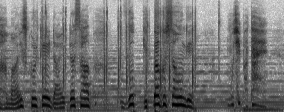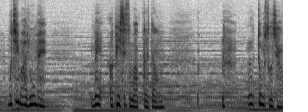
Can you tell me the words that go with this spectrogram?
हमारे स्कूल के डायरेक्टर साहब, वो कितना गुस्सा होंगे। मुझे पता है, मुझे मालूम है। मैं अभी से समाप्त करता हूँ। तुम सो जाओ।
